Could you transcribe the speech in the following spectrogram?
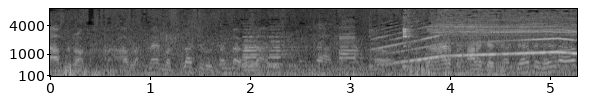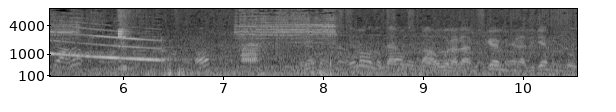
عبد الرحمن. عبد الرحمن ما تطلعش لقدام بقى بالله عليك. لا لا أنا عارف الحركة دي. جاي من هنا يا على آه جاي هنا ولا لا مش معقولة. لا مش جاي من هنا. دي جاية من جوه.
